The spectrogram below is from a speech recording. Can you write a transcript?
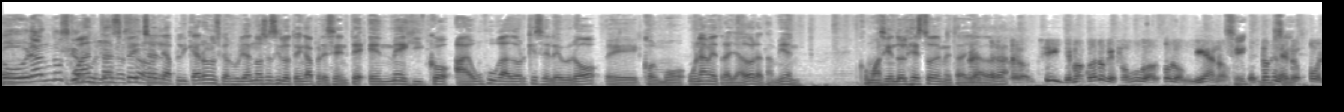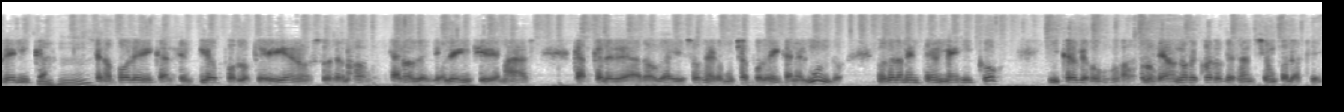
Cobrando Oscar ¿Cuántas fechas ahora. le aplicaron Oscar Julián? No sé si lo tenga presente en México a un jugador que celebró eh, como una ametralladora también, como haciendo el gesto de ametralladora. Pero, sí, yo me acuerdo que fue un jugador colombiano. Esto generó polémica, generó polémica en sentido por lo que vivían nuestros hermanos mexicanos de violencia y demás, carteles de la droga, y eso generó mucha polémica en el mundo, no solamente en México, y creo que fue un jugador colombiano, no recuerdo qué sanción fue la que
